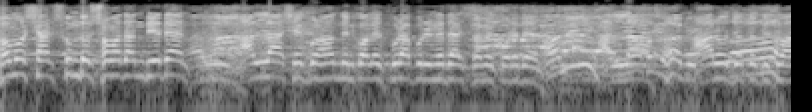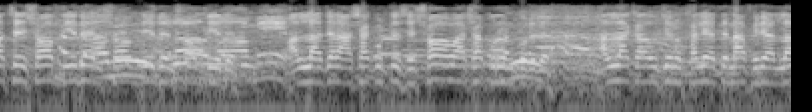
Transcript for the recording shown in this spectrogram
সমস্যার সুন্দর সমাধান দিয়ে দেন। আল্লাহ শেখ বুরহানুদ্দিন কলেজ পুরাপুরি নেতা ইসলামে করে দেন। আল্লাহ আরও যত কিছু আছে সব দিয়ে দেন, সব দিয়ে দেন, সব দিয়ে দেন। আল্লাহ যারা আশা করতেছে সব আশা পূরণ করে দেন। আল্লাহ কাউ যেন খালি হাতে না ফিরে আল্লাহ।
